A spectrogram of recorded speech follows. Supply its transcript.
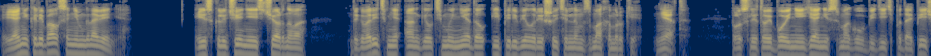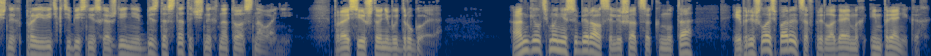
Я не колебался ни мгновения. Исключение из черного. Договорить мне ангел тьмы не дал и перебил решительным взмахом руки. Нет, После той бойни я не смогу убедить подопечных проявить к тебе снисхождение без достаточных на то оснований. Проси что-нибудь другое. Ангел тьмы не собирался лишаться кнута, и пришлось порыться в предлагаемых им пряниках.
